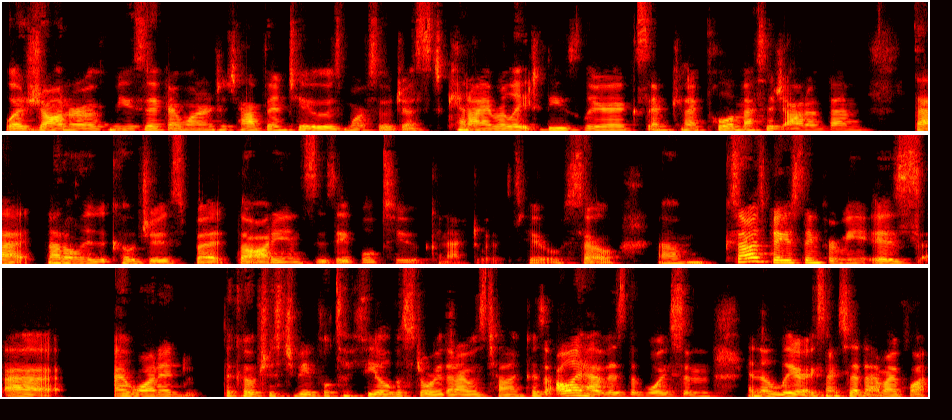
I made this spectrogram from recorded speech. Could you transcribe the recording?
what genre of music I wanted to tap into. It was more so just can I relate to these lyrics and can I pull a message out of them that not only the coaches but the audience is able to connect with too. So, um, because that was the biggest thing for me is uh I wanted the coaches to be able to feel the story that I was telling because all I have is the voice and and the lyrics. And I said that in my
